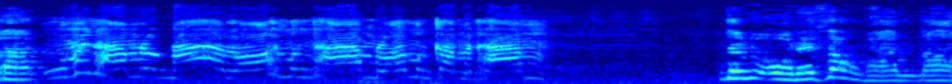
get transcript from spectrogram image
อะไม่ทำหรอกนะร้อยมึงทำร้อยมึงกลับมาทำเดี๋ยวหนูโอนให้สองพันนะ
